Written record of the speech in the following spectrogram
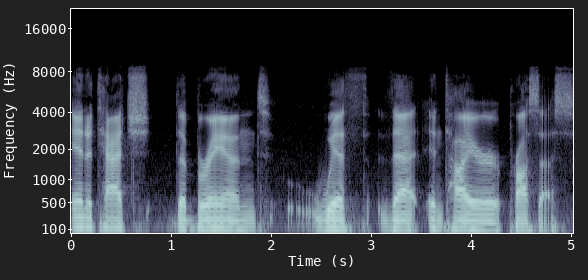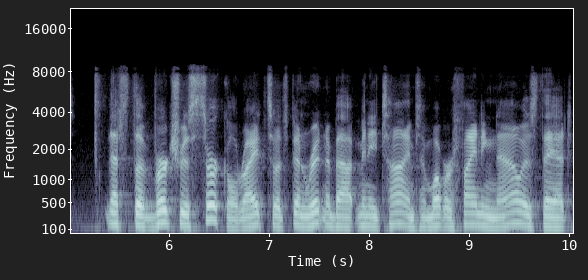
and attach the brand with that entire process. That's the virtuous circle, right? So it's been written about many times. And what we're finding now is that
